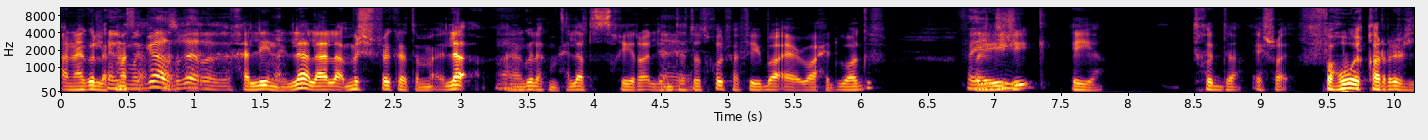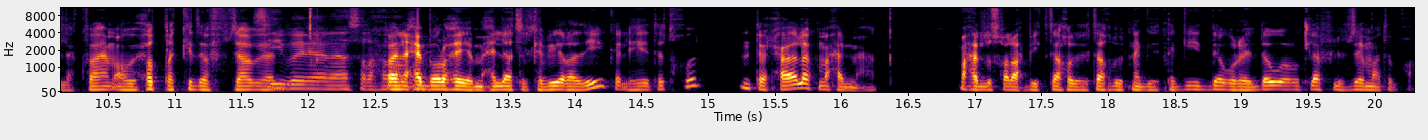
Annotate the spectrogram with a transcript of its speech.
أنا أقول لك المقاس غير- خليني لا لا لا مش فكرة الم- لا أنا مم. أقول لك المحلات الصغيره اللي أنت. تدخل ففي بائع واحد واقف فيجي فيجي اي خد ده إيش رايك فهو يقرر لك فاهم؟ أو يحطك كذا في زاوية سيبني أنا اسرح فأنا أحب أروح المحلات الكبيرة ذيك اللي هي تدخل أنت لحالك ما حد معك. ما حد له صلاح بيك تاخذ اللي تاخذه تنقي تنقي تدور تدور وتلفلف زي ما تبغى.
